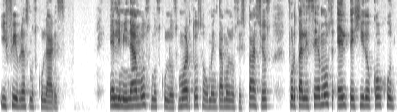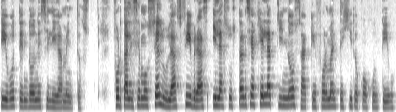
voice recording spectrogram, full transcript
y fibras musculares. Eliminamos músculos muertos, aumentamos los espacios, fortalecemos el tejido conjuntivo, tendones y ligamentos. Fortalecemos células, fibras y la sustancia gelatinosa que forma el tejido conjuntivo.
